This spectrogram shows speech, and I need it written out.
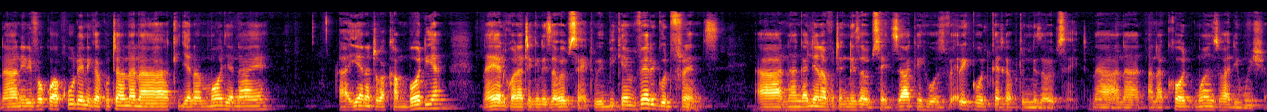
Na nilivyokuwa kule nikakutana na kijana mmoja naye uh, yeye anatoka cambodia na yeye alikuwa anatengeneza website. We became very good friends. Uh, naangalia anavyotengeneza website zake he was very good katika kutengeneza website. Na ana, ana code mwanzo hadi mwisho.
